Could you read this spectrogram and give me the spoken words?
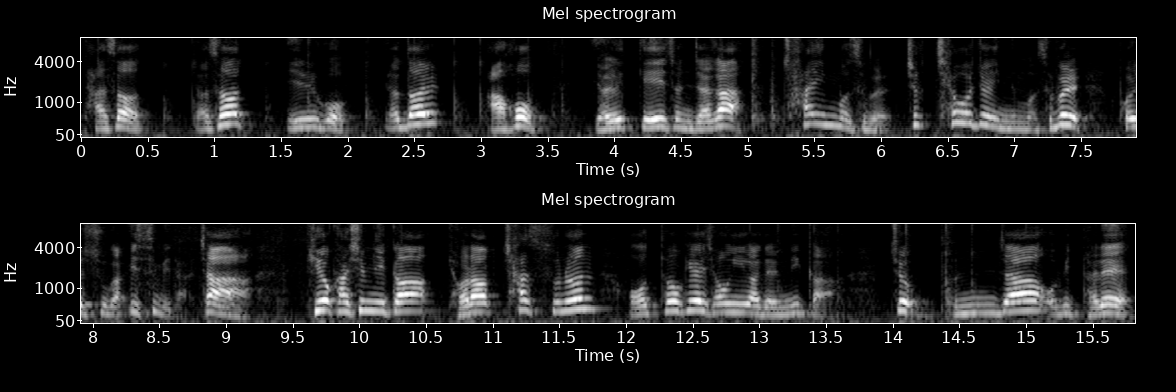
다섯, 여섯, 일곱, 여덟, 아홉, 열 개의 전자가 차인 모습을, 즉 채워져 있는 모습을 볼 수가 있습니다. 자, 기억하십니까? 결합 차수는 어떻게 정의가 됩니까? 즉 분자 오비탈의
